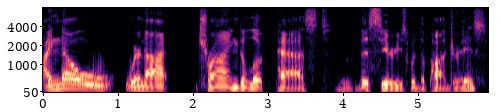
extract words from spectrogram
I know we're not trying to look past this series with the Padres.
